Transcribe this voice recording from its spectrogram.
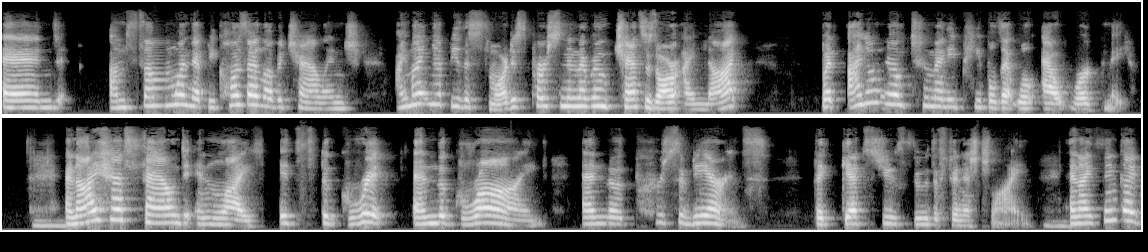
And I'm someone that because I love a challenge, I might not be the smartest person in the room. Chances are I'm not. But I don't know too many people that will outwork me. Mm. And I have found in life it's the grit and the grind and the perseverance that gets you through the finish line. Mm-hmm. And I think I've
